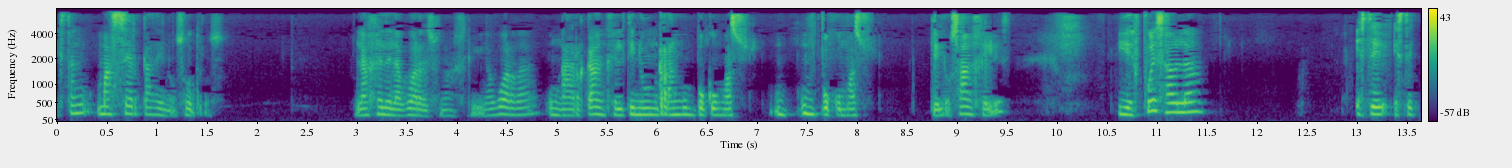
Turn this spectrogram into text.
están más cerca de nosotros. El ángel de la guarda es un ángel de la guarda, un arcángel tiene un rango un poco más, un, poco más que los ángeles. Y después habla, este, este,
